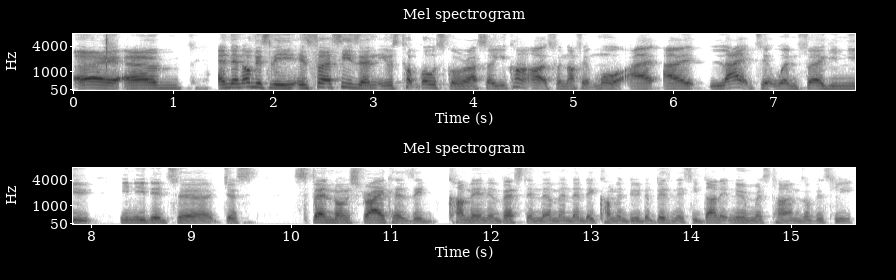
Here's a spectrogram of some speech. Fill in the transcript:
All right. Um, and then obviously his first season, he was top goal scorer, so you can't ask for nothing more. I, I liked it when Fergie knew he needed to just spend on strikers. They'd come in, invest in them, and then they'd come and do the business. He'd done it numerous times, obviously,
